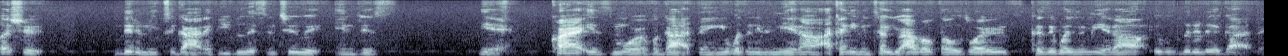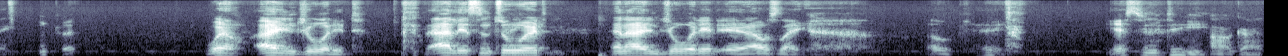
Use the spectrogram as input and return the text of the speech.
ushered literally to God. If you listen to it and just yeah, cry is more of a God thing. It wasn't even me at all. I can't even tell you I wrote those words because it wasn't me at all. It was literally a God thing. Okay. Well, I enjoyed it. I listened to it and I enjoyed it, and I was like, okay, yes, indeed. Oh God.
